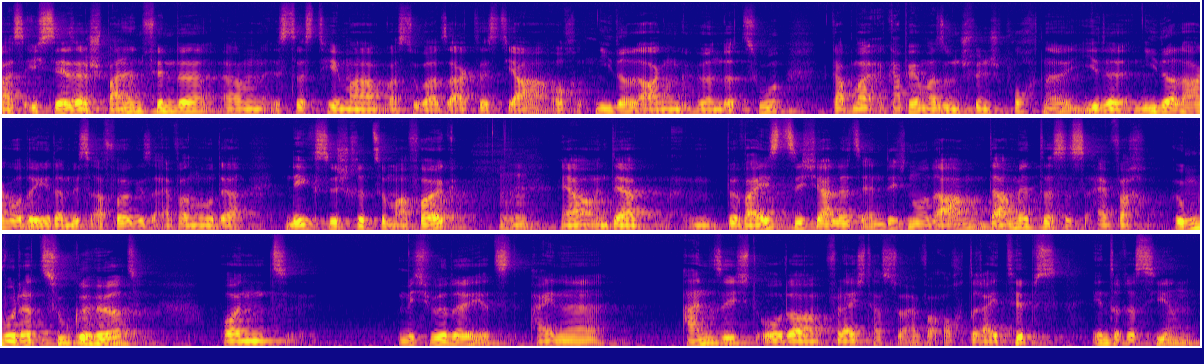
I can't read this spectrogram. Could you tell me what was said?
was ich sehr, sehr spannend finde, ähm, ist das Thema, was du gerade sagtest, ja, auch Niederlagen gehören dazu. Es gab, mal, gab ja mal so einen schönen Spruch, ne? jede Niederlage oder jeder Misserfolg ist einfach nur der nächste Schritt zum Erfolg. Mhm. Ja, und der beweist sich ja letztendlich nur da, damit, dass es einfach irgendwo dazugehört. Und mich würde jetzt eine Ansicht oder vielleicht hast du einfach auch drei Tipps interessieren,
